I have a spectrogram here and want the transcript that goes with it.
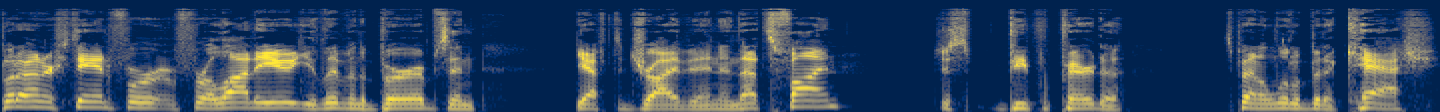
But I understand for, for a lot of you, you live in the burbs and you have to drive in, and that's fine. Just be prepared to spend a little bit of cash.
